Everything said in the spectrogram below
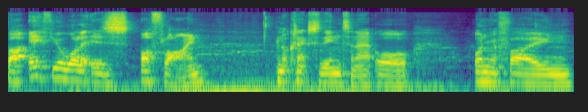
but if your wallet is offline, not connected to the internet or on your phone,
